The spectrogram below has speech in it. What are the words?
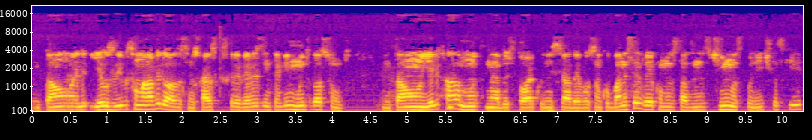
Então, ele, e os livros são maravilhosos, assim, os caras que escreveram, eles entendem muito do assunto. Então, e ele fala muito né, do histórico inicial da Revolução Cubana, e você vê como os Estados Unidos tinham umas políticas que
